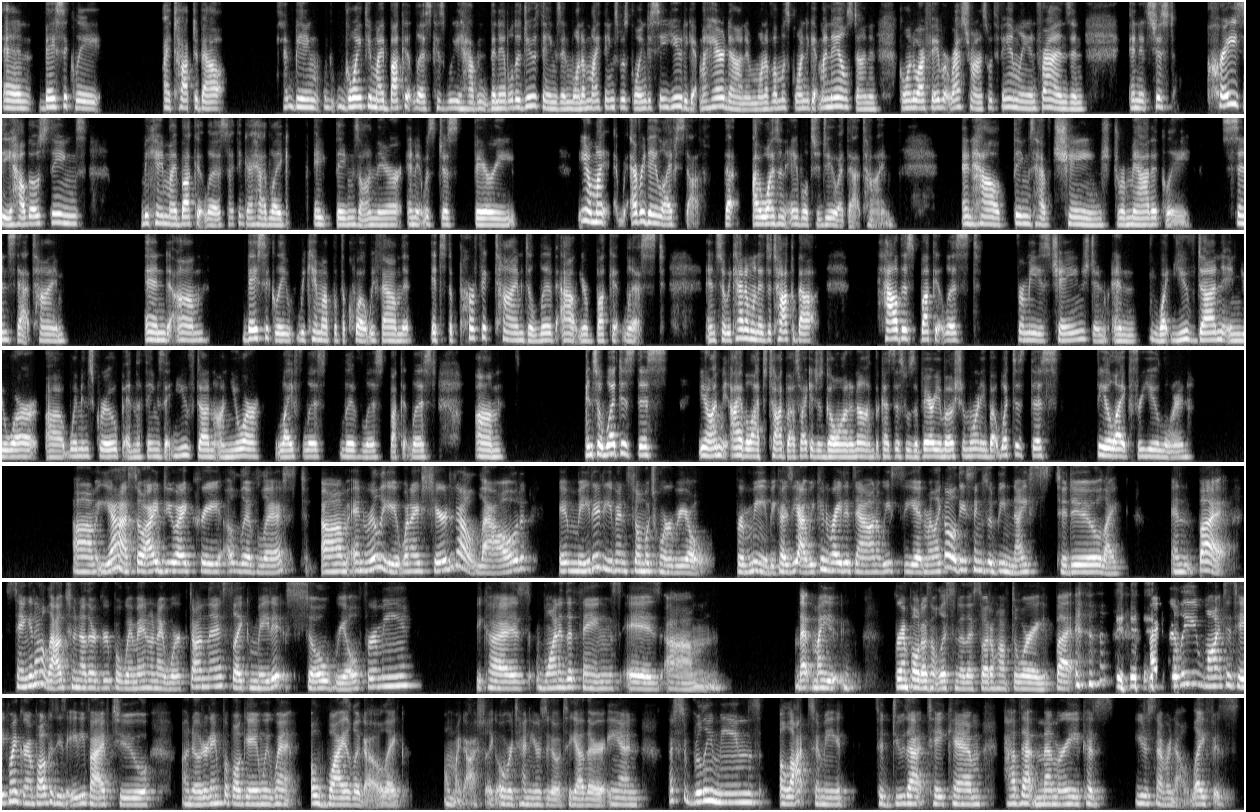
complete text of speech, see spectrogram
And basically I talked about being going through my bucket list because we haven't been able to do things and one of my things was going to see you to get my hair done and one of them was going to get my nails done and going to our favorite restaurants with family and friends and and it's just crazy how those things became my bucket list i think i had like eight things on there and it was just very you know my everyday life stuff that I wasn't able to do at that time and how things have changed dramatically since that time. And um basically we came up with the quote. We found that it's the perfect time to live out your bucket list. And so we kind of wanted to talk about how this bucket list for me has changed and and what you've done in your uh, women's group and the things that you've done on your life list live list bucket list um, and so, what does this, you know, I mean, I have a lot to talk about, so I could just go on and on because this was a very emotional morning. But what does this feel like for you, Lauren? Um, yeah, so I do, I create a live list. Um, and really, when I shared it out loud, it made it even so much more real for me because, yeah, we can write it down and we see it and we're like, oh, these things would be nice to do. Like, and, but, saying it out loud to another group of women when I worked on this like made it so real for me because one of the things is um that my grandpa doesn't listen to this so I don't have to worry but I really want to take my grandpa cuz he's 85 to a Notre Dame football game. We went a while ago like oh my gosh like over 10 years ago together and that just really means a lot to me to do that take him have that memory cuz you just never know. Life is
